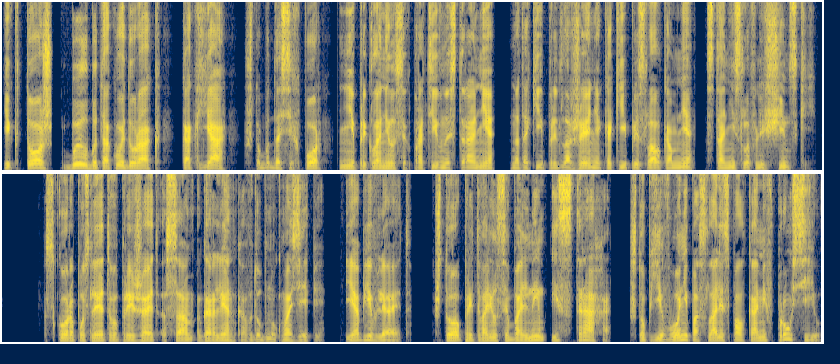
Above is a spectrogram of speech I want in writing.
и кто ж был бы такой дурак, как я, чтобы до сих пор не преклонился к противной стороне на такие предложения, какие прислал ко мне Станислав Лещинский. Скоро после этого приезжает сам Горленко в Дубну к Мазепе и объявляет, что притворился больным из страха, чтоб его не послали с полками в Пруссию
